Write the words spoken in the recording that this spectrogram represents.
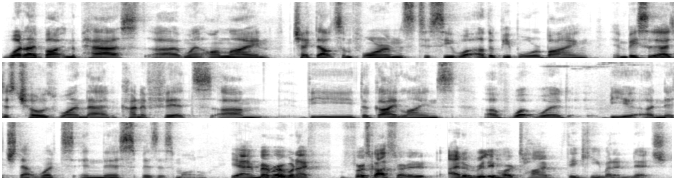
what I bought in the past. I uh, went online, checked out some forums to see what other people were buying, and basically I just chose one that kind of fits um, the the guidelines of what would be a niche that worked in this business model. Yeah, I remember when I first got started, I had a really hard time thinking about a niche.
